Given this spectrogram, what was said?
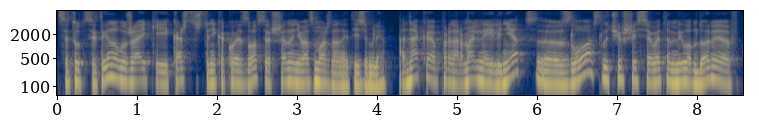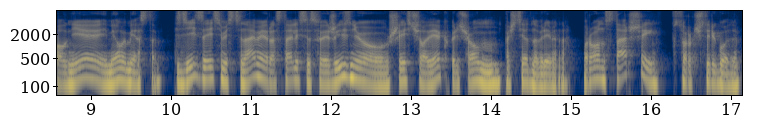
цветут цветы на лужайке, и кажется, что никакое зло совершенно невозможно на этой земле. Однако, паранормально или нет, э, зло, случившееся в этом милом доме, вполне имело место. Здесь, за этими стенами, расстались со своей жизнью шесть человек, причем почти одновременно. Рон старший, в 44 года,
